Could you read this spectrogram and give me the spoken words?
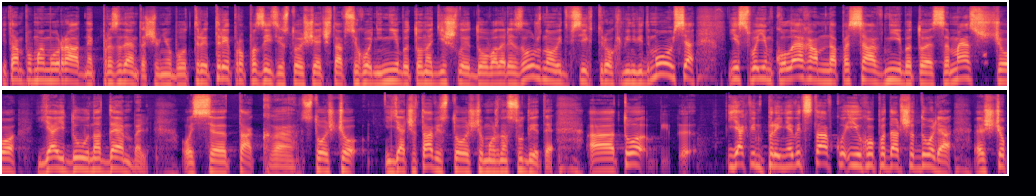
і там, по-моєму, радник президента. Ще в нього було три три пропозиції з того, що я читав сьогодні. Нібито надійшли до Валерія Залужного. Від всіх трьох він відмовився і своїм колегам написав, нібито смс, що я йду на дембель. Ось е, так е, з того, що я читав із того, що можна судити. То е, як він прийняв відставку і його подальша доля, Е, що,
